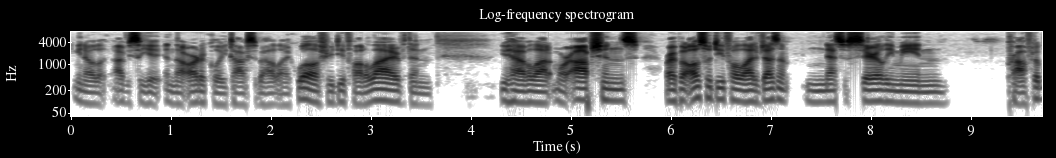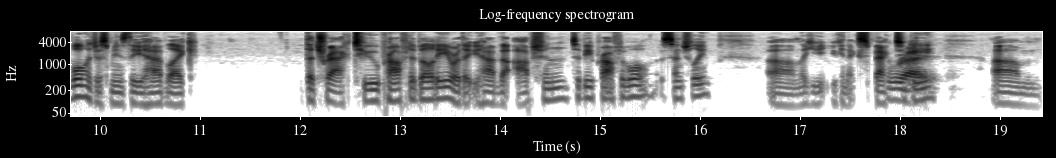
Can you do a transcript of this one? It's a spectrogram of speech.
you know, obviously in the article he talks about like, well, if you default alive, then you have a lot more options, right? But also default alive doesn't necessarily mean profitable. It just means that you have like the track to profitability or that you have the option to be profitable essentially. Um, like you, you can expect right. to be. Um,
